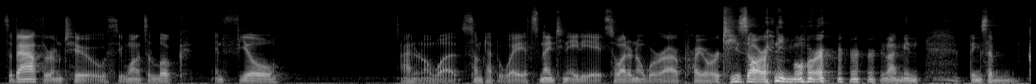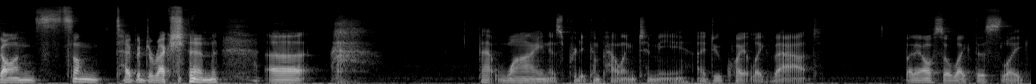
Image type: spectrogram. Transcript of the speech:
It's a bathroom too, so you want it to look and feel I don't know what, some type of way. It's 1988, so I don't know where our priorities are anymore. I mean, things have gone some type of direction. Uh, that wine is pretty compelling to me. I do quite like that. But I also like this, like,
